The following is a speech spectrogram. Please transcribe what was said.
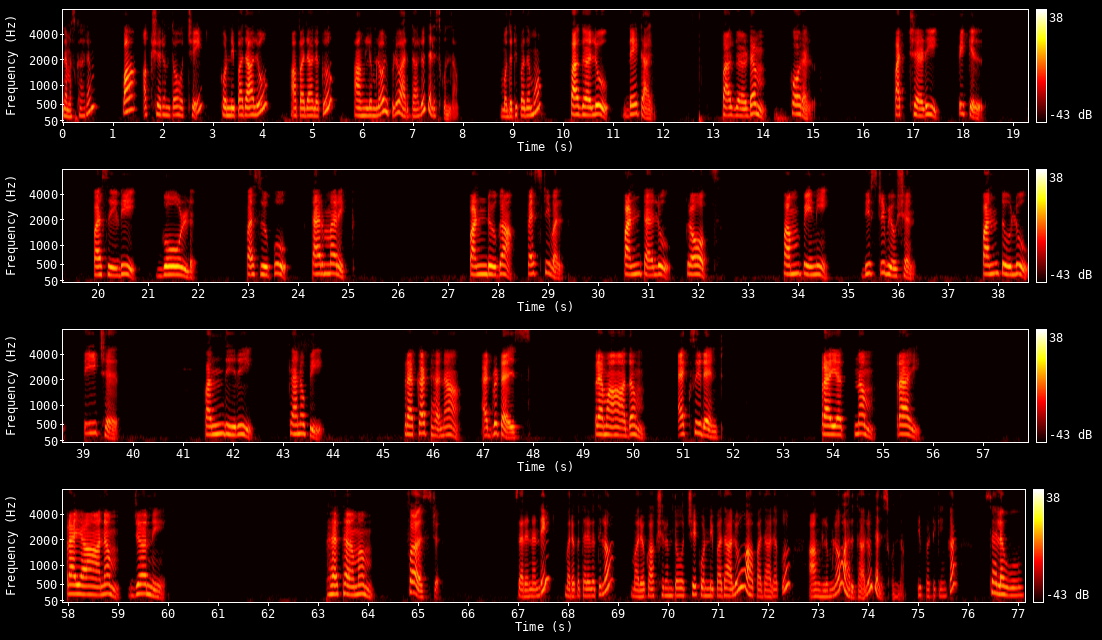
నమస్కారం. ప అక్షరంతో వచ్చే కొన్ని పదాలు ఆ పదాలకు ఆంగ్లంలో ఇప్పుడు అర్థాలు తెలుసుకుందాం. మొదటి పదము పగలు డే టైం పగడం కోరల్. పచ్చడి పికిల్. పసిడి గోల్డ్. పసుపు టర్మరిక్. పండుగ ఫెస్టివల్. పంటలు క్రాప్స్ పంపిణీ డిస్ట్రిబ్యూషన్ పంతులు టీచర్ పందిరి కెనోపీ ప్రకటన అడ్వర్టైజ్ ప్రమాదం యాక్సిడెంట్ ప్రయత్నం ట్రై ప్రయాణం జర్నీ. ప్రథమం. ఫస్ట్. సరేనండి. మరొక తరగతిలో మరొక అక్షరంతో వచ్చే కొన్ని పదాలు ఆ పదాలకు ఆంగ్లంలో అర్థాలు తెలుసుకుందాం. ఇప్పటికింకా సెలవు.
